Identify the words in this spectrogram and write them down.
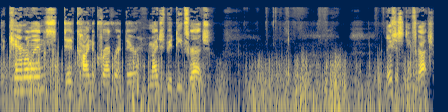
The camera lens did kind of crack right there. Might just be a deep scratch. It's just a deep scratch.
